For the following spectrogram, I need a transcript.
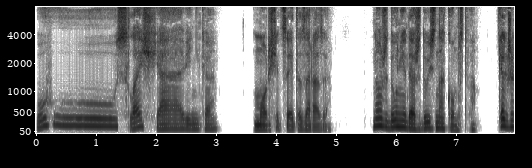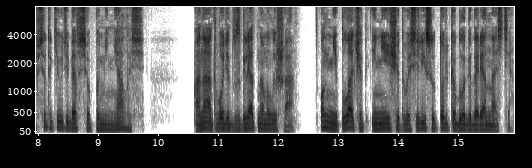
У-у, слащавенько. Морщится эта зараза. Но жду не дождусь знакомства. Как же все-таки у тебя все поменялось? Она отводит взгляд на малыша. Он не плачет и не ищет Василису только благодаря Насте.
